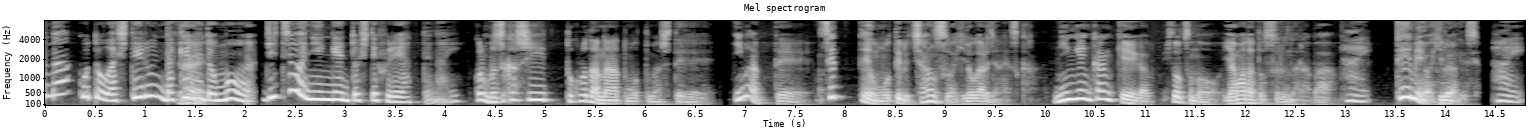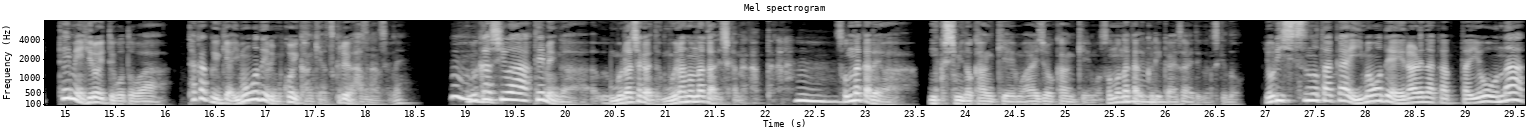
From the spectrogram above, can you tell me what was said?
うなことはしてるんだけれども、はいはい、実は人間として触れ合ってないこれ難しいところだなと思ってまして、今って接点を持てるチャンスは広がるじゃないですか。人間関係が一つの山だとするならば、はい。底面は広いわけですよ。はい。底面広いってことは、高く行けば今までよりも濃い関係が作れるはずなんですよね。うん、昔は底面が村社会と村の中でしかなかったから、うん、その中では憎しみの関係も愛情関係もその中で繰り返されていくんですけど、より質の高い今までは得られなかったような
